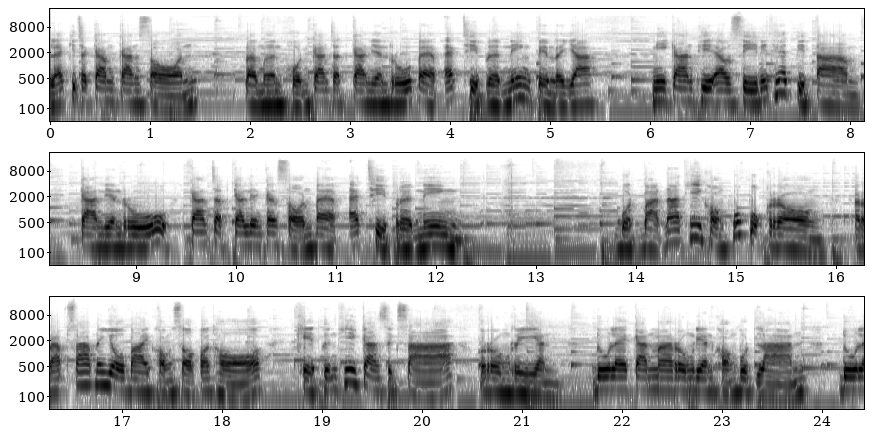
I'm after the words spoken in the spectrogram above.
และกิจกรรมการสอน ประเมินผลการจัดการเรียนรู้แบบ Active Learning เป็นระยะ มีการ PLC นิเทศติดตาม การเรียนรู้ การจัดการเรียนการสอนแบบ Active Learning บทบาทหน้าที่ของผู้ปกครอง รับทราบนโยบายของสพท เขตพื้นที่การศึกษา โรงเรียน ดูแลการมาโรงเรียนของบุตรหลาน ดูแล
